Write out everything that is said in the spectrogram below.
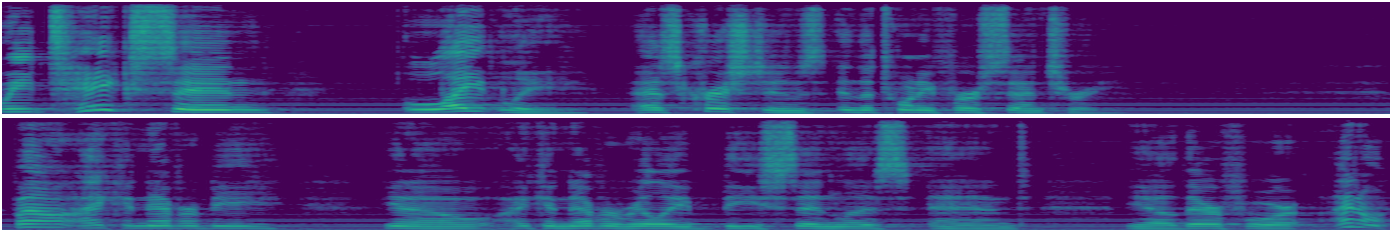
we take sin lightly as Christians in the 21st century. Well, I can never be, you know, I can never really be sinless, and, you know, therefore, I don't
